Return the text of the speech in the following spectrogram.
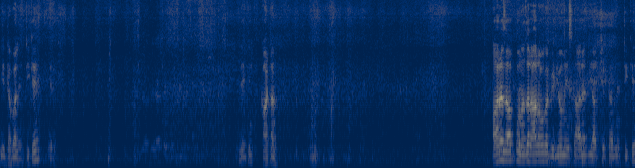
ये डबल है, ठीक है? ये देखिए। काटन आरज आपको नज़र आ रहा होगा वीडियो में इसका आरज भी आप चेक कर लें ठीक है?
